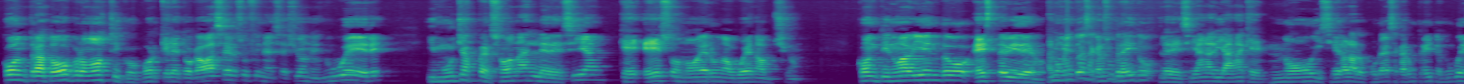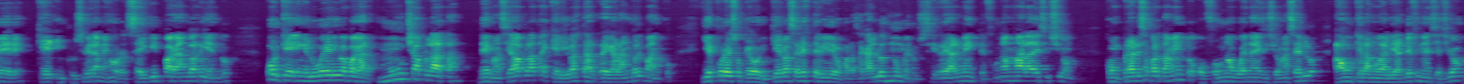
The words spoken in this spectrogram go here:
contra todo pronóstico porque le tocaba hacer su financiación en VR y muchas personas le decían que eso no era una buena opción. Continúa viendo este video. Al momento de sacar su crédito, le decían a Diana que no hiciera la locura de sacar un crédito en VR, que inclusive era mejor seguir pagando arriendo porque en el Uber iba a pagar mucha plata, demasiada plata que le iba a estar regalando el banco. Y es por eso que hoy quiero hacer este video para sacar los números, si realmente fue una mala decisión comprar ese apartamento o fue una buena decisión hacerlo, aunque la modalidad de financiación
